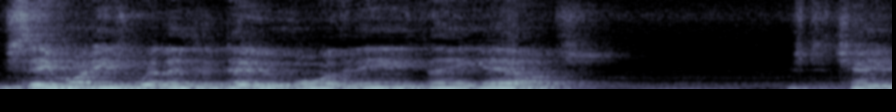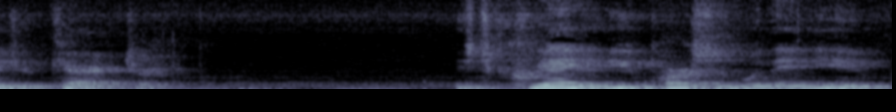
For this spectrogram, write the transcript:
You see, what he's willing to do more than anything else is to change your character, is to create a new person within you.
